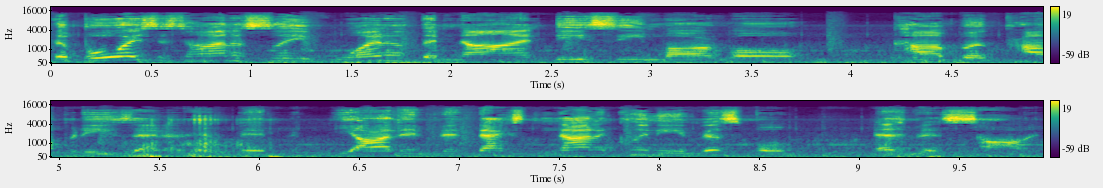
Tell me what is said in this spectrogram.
The Boys is honestly one of the non DC Marvel comic book properties that have been beyond that's not including Invincible has been solid.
